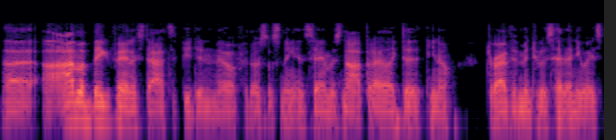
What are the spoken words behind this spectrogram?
Uh, I'm a big fan of stats. If you didn't know, for those listening, and Sam is not, but I like to you know drive them into his head anyways.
